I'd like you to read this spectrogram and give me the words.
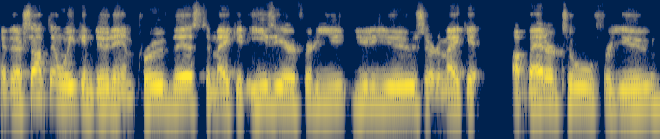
If there's something we can do to improve this, to make it easier for you, you to use or to make it a better tool for you,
